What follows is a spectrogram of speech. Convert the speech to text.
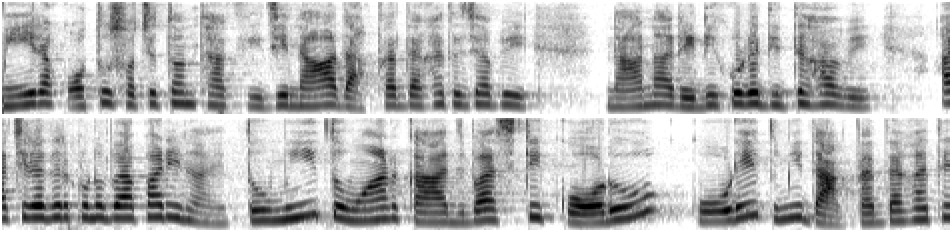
মেয়েরা কত সচেতন থাকে যে না, ডাক্তার দেখাতে যাবে, না না রেডি করে দিতে হবে। আর ছেলেদের কোনো ব্যাপারই নয়। তুমি তোমার কাজ বাজটি করো, করে তুমি ডাক্তার দেখাতে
